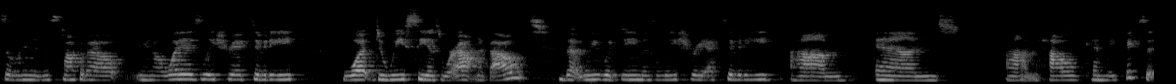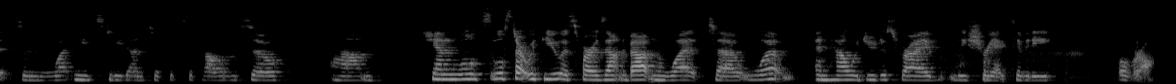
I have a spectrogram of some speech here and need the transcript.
So we're going to just talk about, you know, what is leash reactivity? What do we see as we're out and about that we would deem as leash reactivity? Um, and um, how can we fix it? And what needs to be done to fix the problem? So, um, Shannon, we'll we'll start with you as far as out and about, and what uh, what and how would you describe leash reactivity overall?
